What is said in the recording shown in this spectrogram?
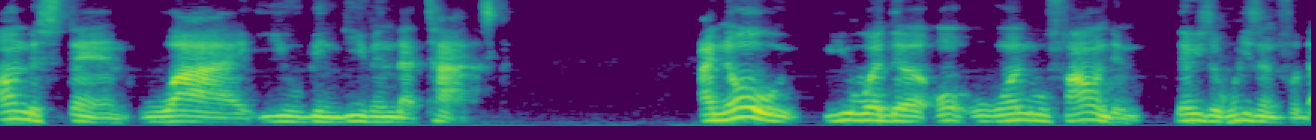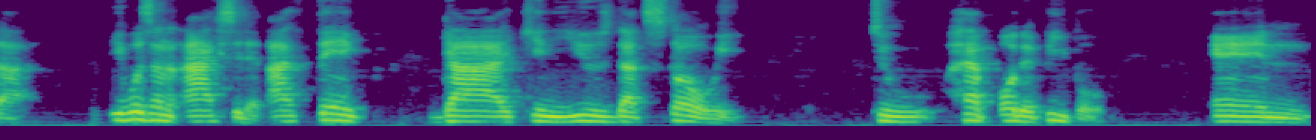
understand why you've been given that task. I know you were the one who found him. There is a reason for that. It wasn't an accident. I think God can use that story to help other people. And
